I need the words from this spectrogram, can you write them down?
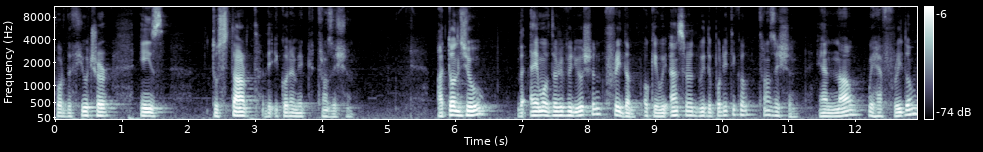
for the future is to start the economic transition. I told you the aim of the revolution freedom. Okay, we answered with the political transition. And now we have freedom.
